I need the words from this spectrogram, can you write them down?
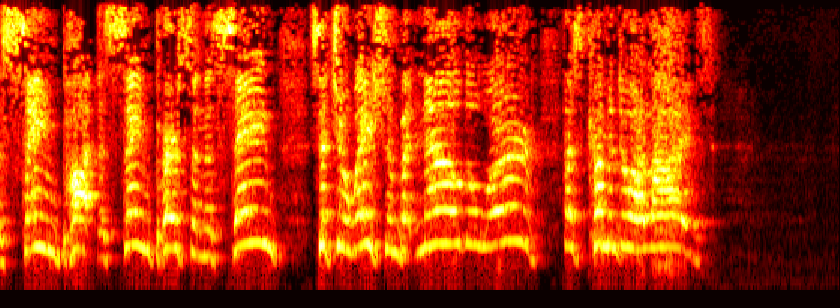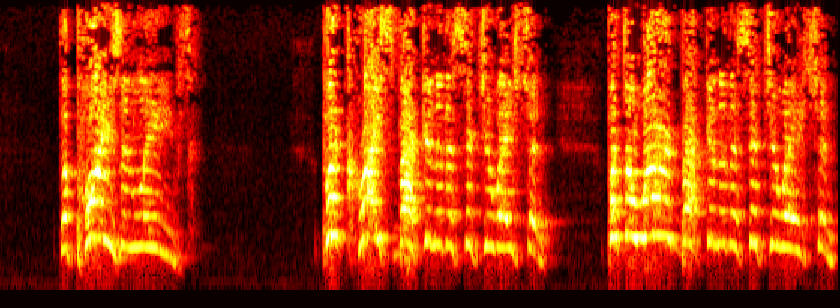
The same pot, the same person, the same situation, but now the Word has come into our lives. The poison leaves. Put Christ back into the situation. Put the Word back into the situation.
